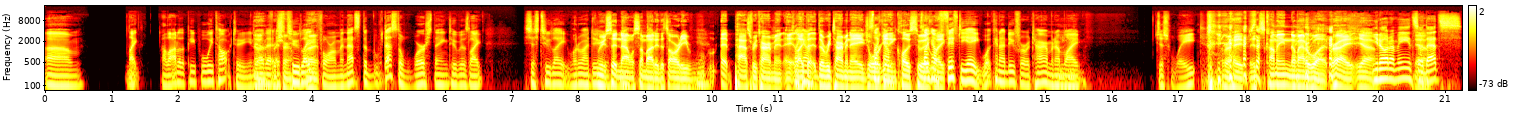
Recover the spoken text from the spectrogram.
Um, like a lot of the people we talk to, you know, Yeah, that it's sure. too late Right. for 'em, and that's the that's the worst thing too. Is like it's just too late. What do I do? When you're sitting down with somebody that's already Yeah. r- at past retirement, eh, It's like, like the, the retirement age, or like I'm- getting close to it, like I'm 58. What can I do for retirement? I'm Mhm. like, just wait. right, it's coming no matter what. Right. Yeah. You know what I mean? So Yeah. that's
